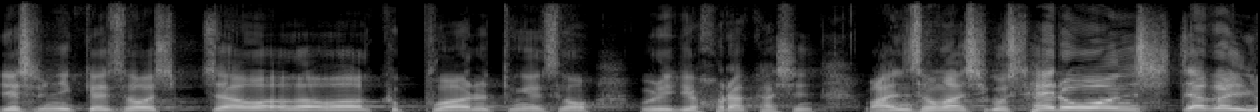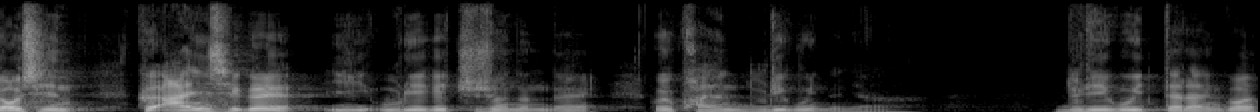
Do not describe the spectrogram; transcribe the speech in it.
예수님께서 십자가와 그 부활을 통해서 우리에게 허락하신 완성하시고 새로운 시작을 여신 그 안식을 우리에게 주셨는데 그걸 과연 누리고 있느냐? 누리고 있다라는 건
